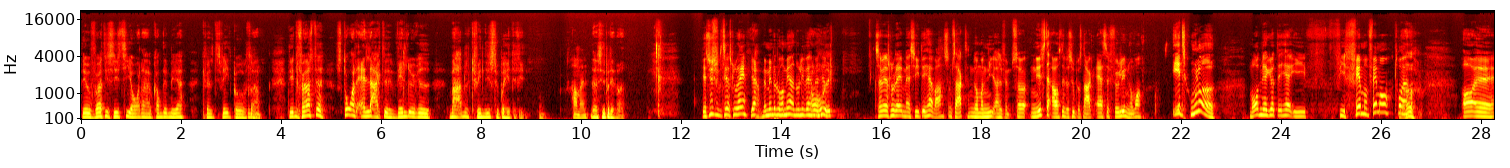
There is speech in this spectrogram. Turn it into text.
Det er jo først de sidste 10 år, der er kommet lidt mere kvalitet på. Så. Mm-hmm. Det er den første stort anlagte, vellykkede Marvel kvindelige superheltefilm. Oh, man. Lad os sige på den måde. Jeg synes, vi skal til at slutte af. Ja. Medmindre du har mere, du lige vil have med her. Overhovedet ikke. Så vil jeg slutte af med at sige, at det her var, som sagt, nummer 99. Så næste afsnit af Supersnak er selvfølgelig nummer 100. Morten, vi har gjort det her i 5 år, tror jeg. Ja. Og, øh,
